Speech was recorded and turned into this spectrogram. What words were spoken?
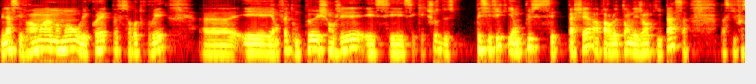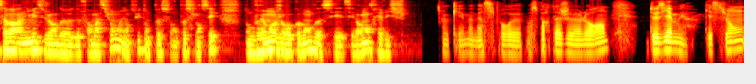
Mais là, c'est vraiment un moment où les collègues peuvent se retrouver euh, et, en fait, on peut échanger et c'est quelque chose de spécifique et en plus c'est pas cher à part le temps des gens qui passent parce qu'il faut savoir animer ce genre de, de, formation et ensuite on peut on peut se lancer donc vraiment je recommande c'est vraiment très riche ok bah merci pour, euh, pour ce partage Laurent Deuxième question,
